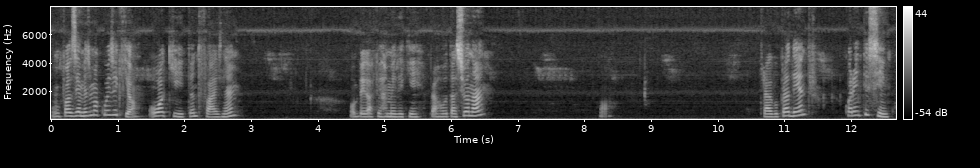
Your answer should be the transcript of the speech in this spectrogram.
Vamos fazer a mesma coisa aqui, ó. Ou aqui, tanto faz, né? Vou pegar a ferramenta aqui para rotacionar. Ó. Trago para dentro. 45.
